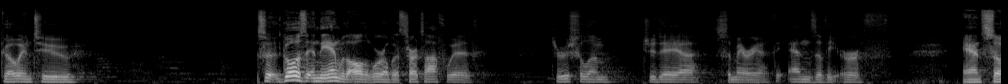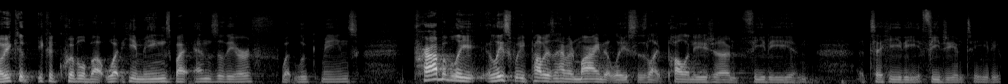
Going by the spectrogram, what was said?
Go into so it goes in the end with all the world, but it starts off with Jerusalem, Judea, Samaria, the ends of the earth. And so you could, you could quibble about what he means by ends of the earth, what Luke means. Probably, at least what he probably doesn't have in mind, at least, is like Polynesia and Fiji and Tahiti, Fiji and Tahiti.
